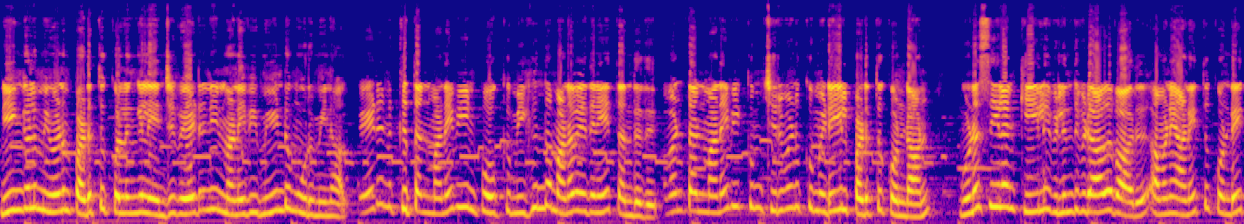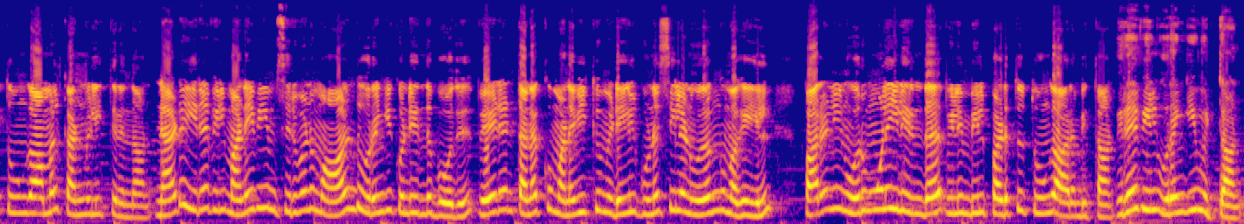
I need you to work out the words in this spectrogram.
நீங்களும் இவனும் படுத்துக் கொள்ளுங்கள் என்று வேடனின் மனைவி மீண்டும் உருமினாள். வேடனுக்கு தன் மனைவியின் போக்கு மிகுந்த மனவேதனையை தந்தது. அவன் தன் மனைவிக்கும் சிறுவனுக்கும் இடையில் படுத்துக் கொண்டான். குணசீலன் கீழே விழுந்து விடாதவாறு அவனை அணைத்துக் கொண்டே தூங்காமல் கண் விழித்திருந்தான் நடு இரவில் மனைவியும் சிறுவனும் ஆழ்ந்து உறங்கிக் கொண்டிருந்த போது வேடன் தனக்கும் மனைவிக்கும் இடையில் குணசீலன் உறங்கும் வகையில் பரனின் ஒரு மூலையில் இருந்த விளிம்பில் படுத்து தூங்க ஆரம்பித்தான். விரைவில் உறங்கியும் விட்டான்.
